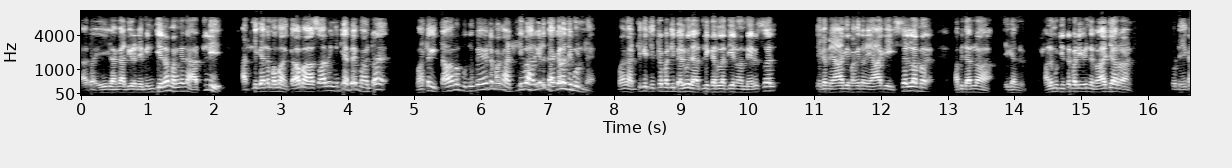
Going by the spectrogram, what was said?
අර ඒ ළඟ අදිර දෙමින් තියෙනවා මම කියන්නේ අට්ලි අට්ලි ගැන මම ඊටාම ආසාවෙන් හිටියා හැබැයි මට මට ඊටාම පුදුමයට මම අට්ලිව හරියට දැකලා තිබුණේ නැහැ. මං අට්ලික චිත්‍රපටි බැලුවද අට්ලි කරලා තියෙනවා මෙර්සල් ඒක මෙයාගේ මම හිතන යාගේ ඉස්සෙල්ලම අපි දන්නවා ඒ කියන්නේ පළමු චිත්‍රපටි වෙන්නේ රාජාරාණි. ඒකට ඒක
